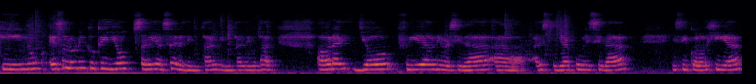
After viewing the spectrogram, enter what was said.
y no, eso es lo único que yo sabía hacer, es dibujar, dibujar, dibujar. Ahora yo fui a la universidad a, estudiar publicidad y psicología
